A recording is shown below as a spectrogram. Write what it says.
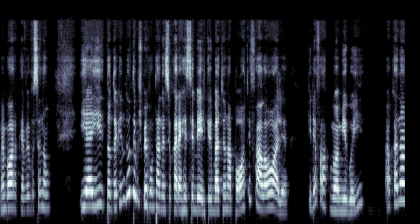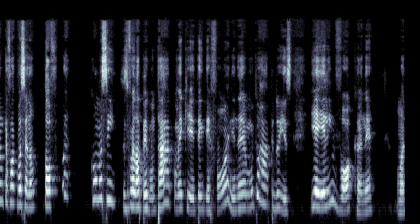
vai embora, quer ver você não. E aí, tanto é que não deu tempo de perguntar né, se o cara ia receber ele, que ele bateu na porta e fala: Olha, queria falar com meu amigo aí. Aí o cara, não, não quer falar com você, não. Tof, ué, como assim? Você foi lá perguntar como é que tem interfone, né? Muito rápido isso. E aí ele invoca, né? Uma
